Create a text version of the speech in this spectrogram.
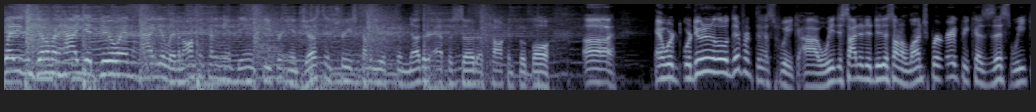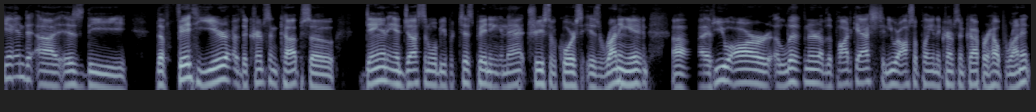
ladies and gentlemen? How you doing? How you living? Austin Cunningham, Dan Kiefer, and Justin Treese coming to you with another episode of Talking Football. Uh, and we're we're doing it a little different this week. Uh, we decided to do this on a lunch break because this weekend uh, is the the fifth year of the Crimson Cup. So Dan and Justin will be participating in that. Treese, of course, is running it. Uh, if you are a listener of the podcast and you are also playing the Crimson Cup or help run it,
